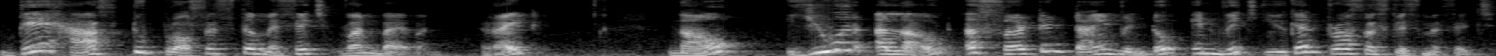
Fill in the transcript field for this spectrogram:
they have to process the message one by one, right? Now, you are allowed a certain time window in which you can process this message.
